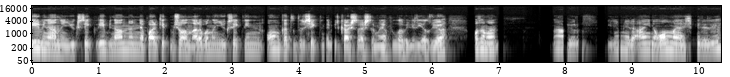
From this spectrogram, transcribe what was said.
Bir binanın yüksekliği binanın önüne park etmiş olan arabanın yüksekliğinin 10 katıdır şeklinde bir karşılaştırma yapılabilir yazıyor. O zaman ne yapıyoruz? Birimleri aynı olmayan şeyleri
